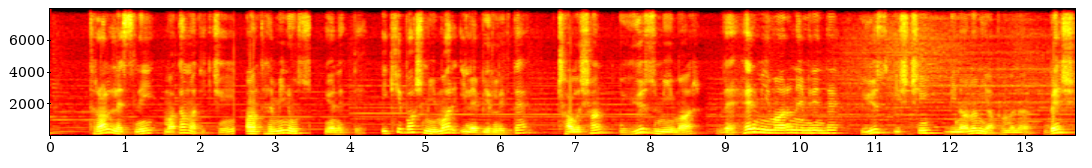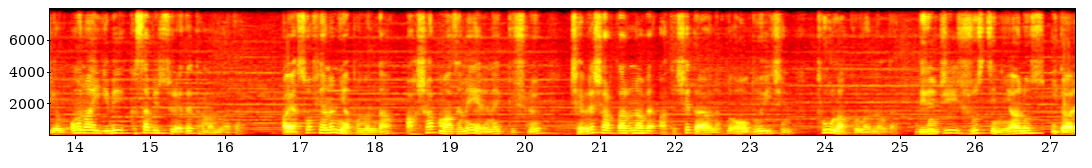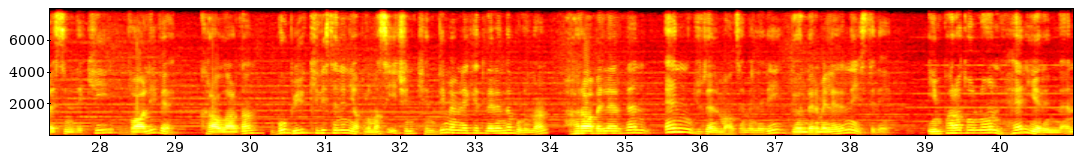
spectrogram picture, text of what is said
Trallesli matematikçi Anteminus yönetti. İki baş mimar ile birlikte çalışan 100 mimar ve her mimarın emrinde 100 işçi binanın yapımını 5 yıl 10 ay gibi kısa bir sürede tamamladı. Ayasofya'nın yapımında ahşap malzeme yerine güçlü, çevre şartlarına ve ateşe dayanıklı olduğu için tuğla kullanıldı. 1. Justinianus idaresindeki vali ve krallardan bu büyük kilisenin yapılması için kendi memleketlerinde bulunan harabelerden en güzel malzemeleri göndermelerini istedi. İmparatorluğun her yerinden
